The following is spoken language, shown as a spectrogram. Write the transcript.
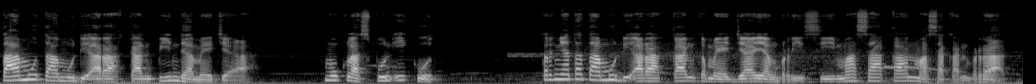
tamu-tamu diarahkan pindah meja, Muklas pun ikut. Ternyata tamu diarahkan ke meja yang berisi masakan-masakan berat.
